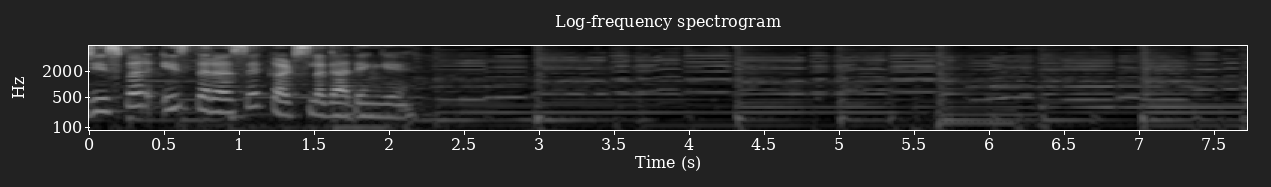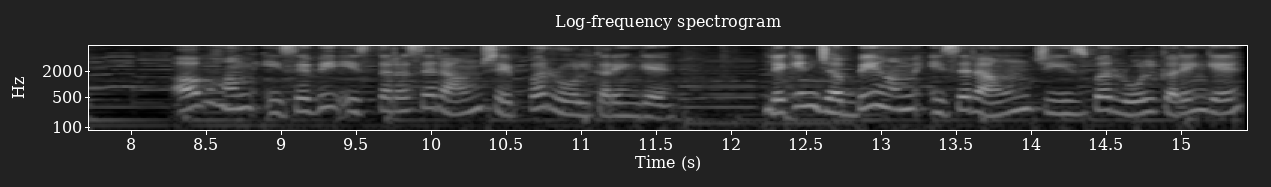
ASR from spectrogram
जिस पर इस तरह से कट्स लगा देंगे। अब हम इसे भी इस तरह से राउंड शेप पर रोल करेंगे। लेकिन जब भी हम इसे राउंड चीज़ पर रोल करेंगे,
